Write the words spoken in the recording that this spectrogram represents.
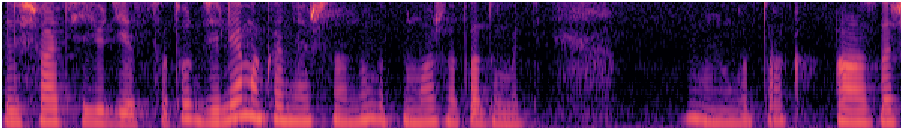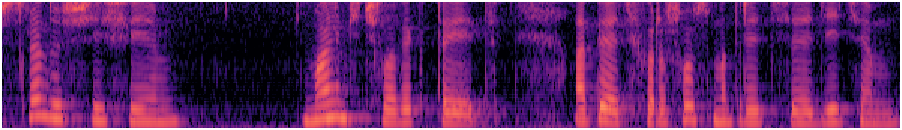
лишать ее детства. Тут дилемма, конечно, ну вот можно подумать. Вот так. А, значит, следующий фильм «Маленький человек Тейт». Опять хорошо смотреть детям,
